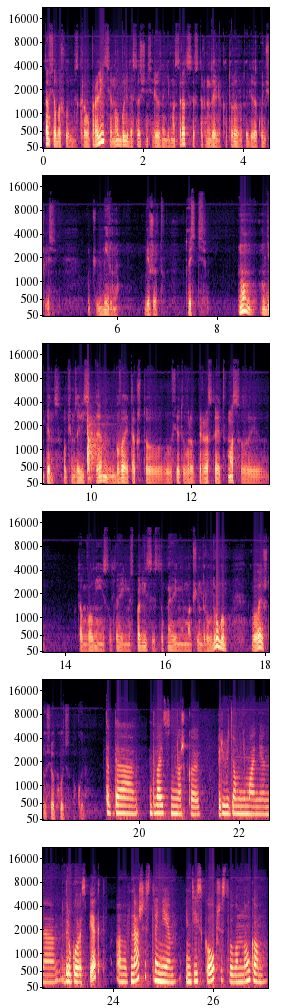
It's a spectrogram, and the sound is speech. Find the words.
Там все обошлось без кровопролития, но были достаточно серьезные демонстрации в Старом Дели, которые в итоге закончились общем, мирно, без жертв. То есть ну, depends, в общем, зависит, да. Бывает так, что все это перерастает в массовые там волнения, столкновениями с полицией, столкновением общин друг с другом. Бывает, что все обходится спокойно. Тогда давайте немножко переведем внимание на другой аспект. А, в нашей стране индийское общество во многом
